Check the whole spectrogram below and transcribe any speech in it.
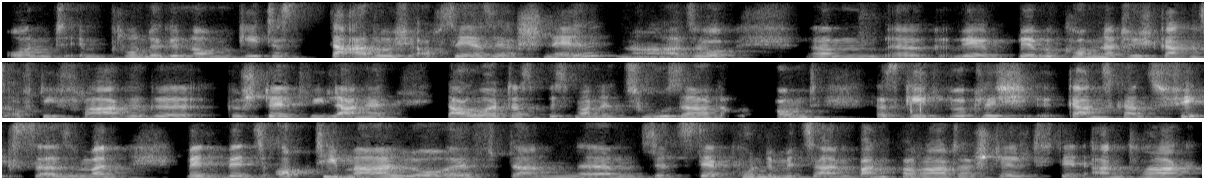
Und im Grunde genommen geht das dadurch auch sehr, sehr schnell. Ne? Also ähm, äh, wir, wir bekommen natürlich ganz oft die Frage ge gestellt, wie lange dauert das, bis man eine Zusage kommt, das geht wirklich ganz, ganz fix. Also man, wenn es optimal läuft, dann ähm, sitzt der Kunde mit seinem Bankberater, stellt den Antrag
